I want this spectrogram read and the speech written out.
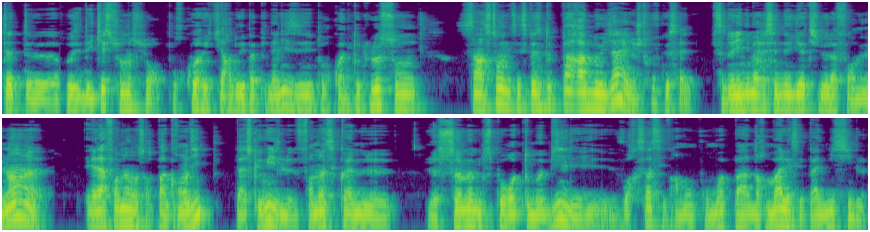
peut-être euh, poser des questions sur pourquoi Ricardo est pas pénalisé, pourquoi d'autres le sont. Ça instaure une espèce de paranoïa, et je trouve que ça, ça donne une image assez négative de la Formule 1, et la Formule 1 n'en sort pas grandi, parce que oui, le Formule 1 c'est quand même le, summum du sport automobile, et voir ça, c'est vraiment pour moi pas normal et c'est pas admissible.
